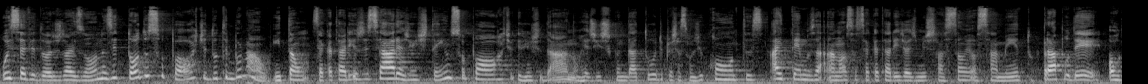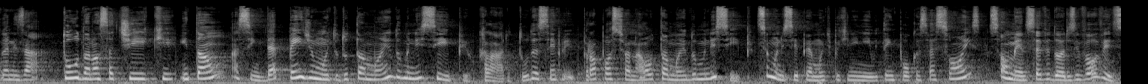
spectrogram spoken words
Os servidores das zonas e todo o suporte do tribunal. Então, Secretaria Judiciária, a gente tem um suporte que a gente dá no registro de candidatura e prestação de contas. Aí temos a nossa Secretaria de Administração e Orçamento para poder organizar tudo, a nossa TIC. Então, assim, depende muito do tamanho do município. Claro, tudo é sempre proporcional ao tamanho do município. Se o município é muito pequenininho e tem poucas sessões, são menos servidores envolvidos.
